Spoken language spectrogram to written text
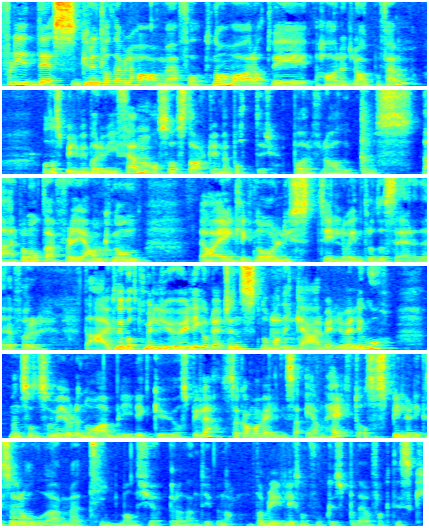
fordi det, grunnen til at jeg ville ha med folk nå, var at vi har et lag på fem. Og så spiller vi bare vi fem, og så starter vi med botter. Bare for å ha det kos der, på en måte. Fordi jeg har, noen, jeg har egentlig ikke noe lyst til å introdusere dere for Det er jo ikke noe godt miljø i League of Legends når man ikke er veldig veldig god. Men sånn som vi gjør det nå, blir det gøy å spille. Så kan man velge seg én helt, og så spiller det ikke så rolle med ting man kjøper og den typen. Da, da blir det liksom fokus på det å faktisk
